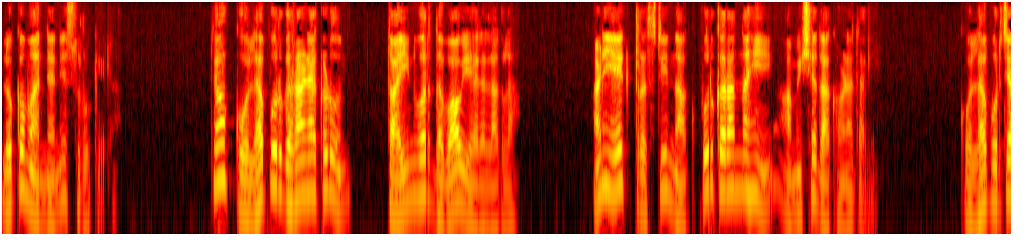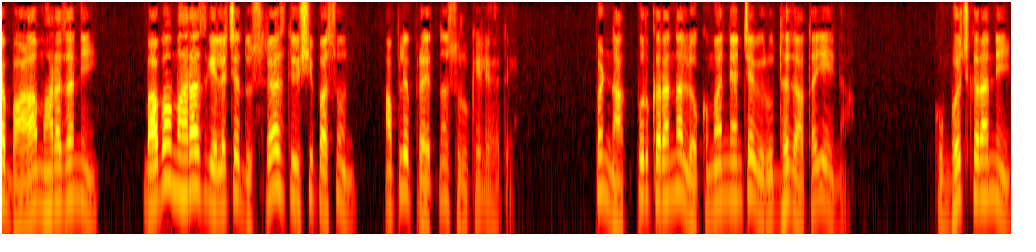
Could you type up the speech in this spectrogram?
लोकमान्यांनी सुरू केलं. तेव्हा कोल्हापूर घराण्याकडून ताईंवर दबाव यायला लागला. आणि एक ट्रस्टी नागपूरकरांनाही आमिष दाखवण्यात आली. कोल्हापूरच्या बाळा महाराजांनी बाबा महाराज गेल्याच्या दुसऱ्याच दिवशीपासून आपले प्रयत्न सुरू केले होते. पण नागपूरकरांना लोकमान्यांच्या विरुद्ध जाता येईना. कुंभोजकरांनी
